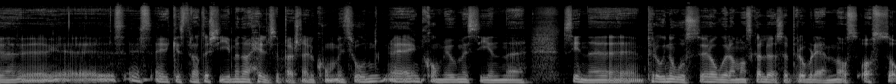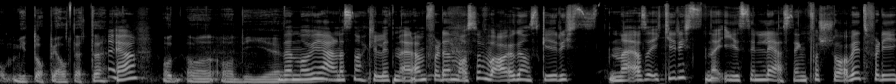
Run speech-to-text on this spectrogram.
eh, ikke strategi, men Helsepersonellkommisjonen eh, kom jo med sin, sine prognoser og hvordan man skal løse problemet også midt oppi alt dette. Ja. Og, og, og de, den må vi gjerne snakke litt mer om, for den også var jo ganske rystende. Altså ikke rystende i sin lesing for så vidt, fordi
